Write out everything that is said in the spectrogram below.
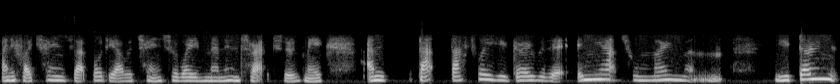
and if I changed that body, I would change the way men interacted with me. And that that's where you go with it. In the actual moment, you don't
